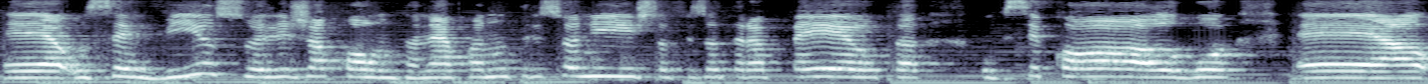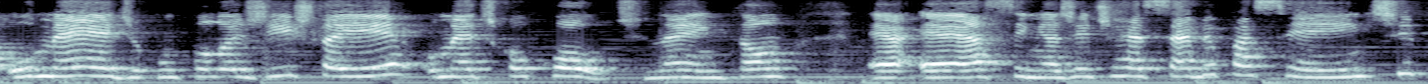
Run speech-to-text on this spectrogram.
é, o serviço ele já conta, né, com a nutricionista, o fisioterapeuta, o psicólogo, é, o médico, o oncologista e o medical coach, né? Então, é, é assim, a gente recebe o paciente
